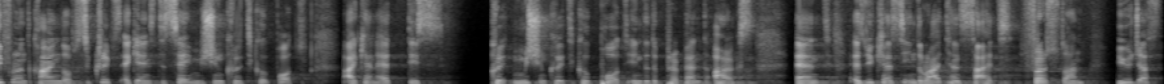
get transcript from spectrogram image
different kind of scripts against the same mission critical pod, I can add this mission critical pod into the prepend args. And as you can see in the right hand side, first one, you just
